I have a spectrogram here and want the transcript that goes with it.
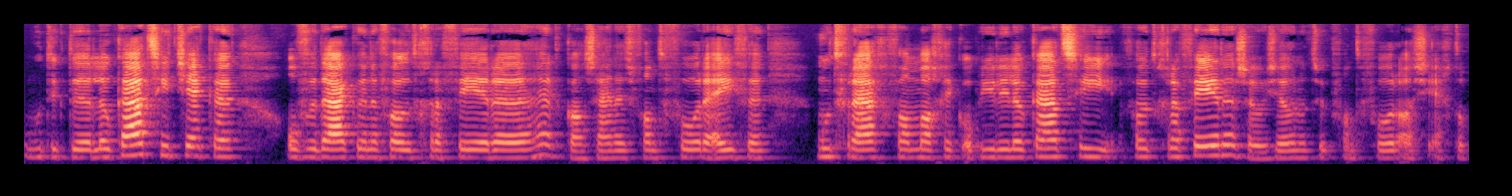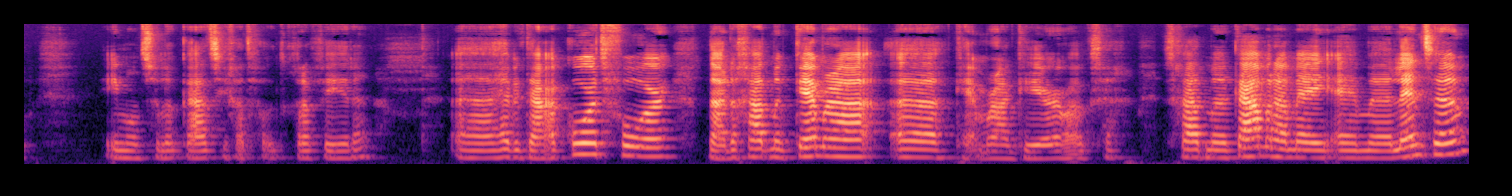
moet ik de locatie checken of we daar kunnen fotograferen. Hè, het kan zijn dat je van tevoren even moet vragen van mag ik op jullie locatie fotograferen. Sowieso natuurlijk van tevoren als je echt op iemands locatie gaat fotograferen. Uh, heb ik daar akkoord voor? Nou, dan gaat mijn camera, uh, camera gear, wou ik zeggen. Dus gaat mijn camera mee en mijn lenzen.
